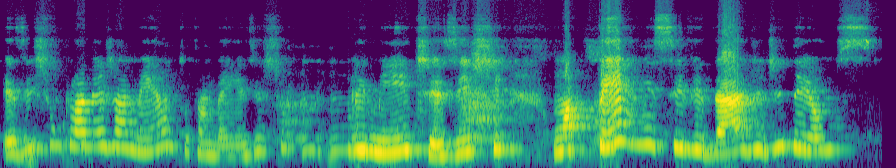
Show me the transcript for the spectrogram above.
Existe um planejamento também, existe um, limite, existe uma permissividade de Deus.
